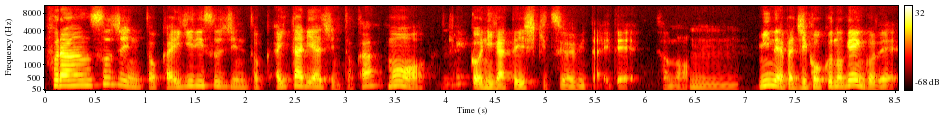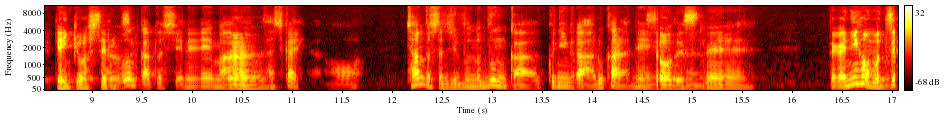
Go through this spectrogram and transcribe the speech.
フランス人とかイギリス人とかイタリア人とかも結構苦手意識強いみたいで、その、うん、みんなやっぱり自国の言語で勉強してるんです文化としてね、まあ、うん、確かにあのちゃんとした自分の文化国があるからね。そうですね、だから日本も全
